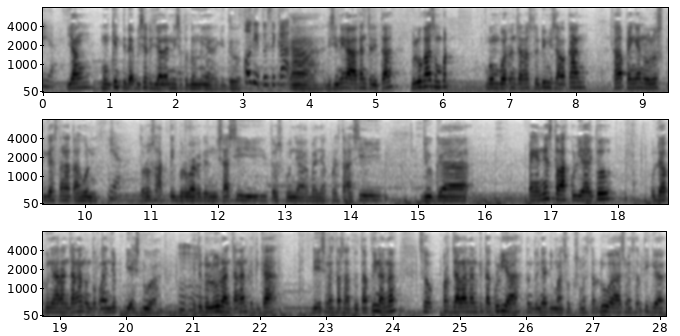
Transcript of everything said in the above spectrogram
Iya. yang mungkin tidak bisa dijalani sepenuhnya gitu. Kok gitu sih kak? Nah, di sini kakak akan cerita. Dulu kakak sempat membuat rencana studi, misalkan kakak pengen lulus tiga setengah tahun, Iya. terus aktif berorganisasi, terus punya banyak prestasi, juga pengennya setelah kuliah itu udah punya rancangan untuk lanjut di S2. Itu dulu rancangan ketika di semester 1. Tapi Nana, seperjalanan kita kuliah tentunya dimasuk semester 2, semester 3,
